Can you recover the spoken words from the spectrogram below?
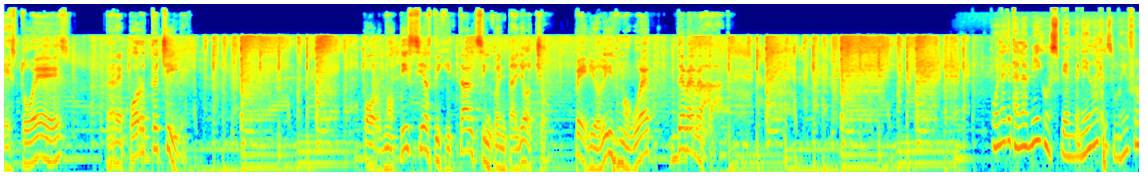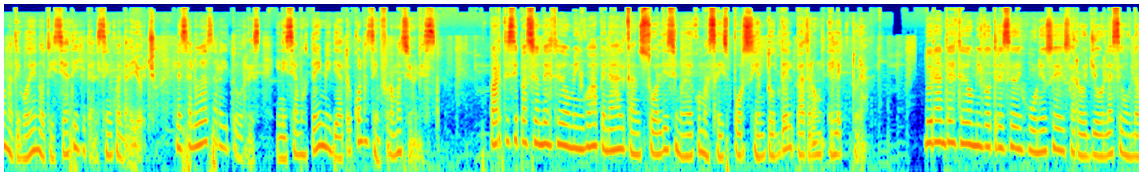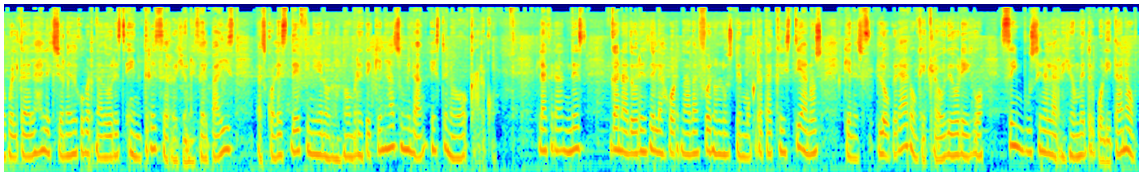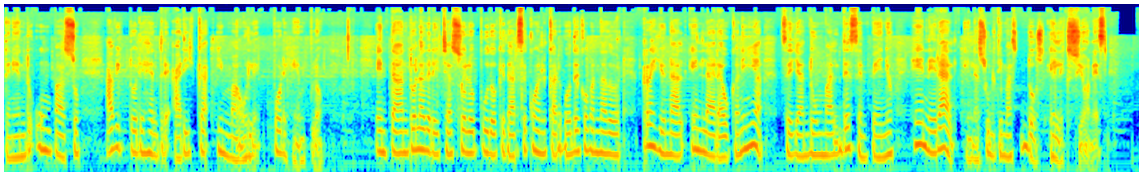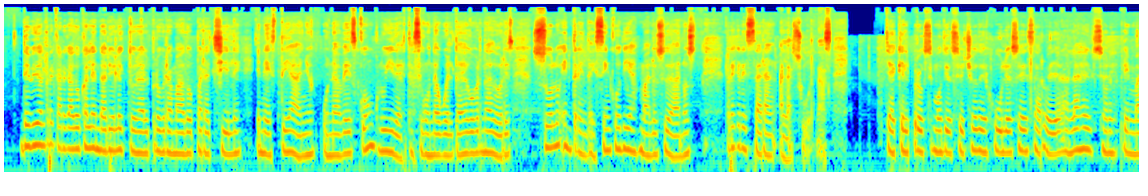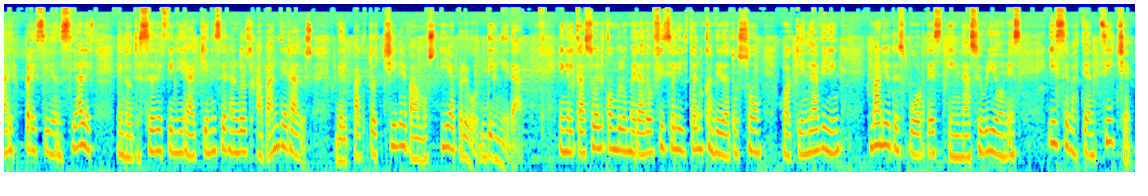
Esto es Reporte Chile. Por Noticias Digital 58, periodismo web de verdad. Hola, ¿qué tal amigos? Bienvenidos al resumen informativo de Noticias Digital 58. Les saluda Saray Torres. Iniciamos de inmediato con las informaciones. Participación de este domingo apenas alcanzó el 19,6% del padrón electoral. Durante este domingo 13 de junio se desarrolló la segunda vuelta de las elecciones de gobernadores en 13 regiones del país, las cuales definieron los nombres de quienes asumirán este nuevo cargo. Las grandes ganadores de la jornada fueron los demócratas cristianos, quienes lograron que Claudio Orego se impusiera en la región metropolitana, obteniendo un paso a victorias entre Arica y Maule, por ejemplo. En tanto, la derecha solo pudo quedarse con el cargo de gobernador regional en la Araucanía, sellando un mal desempeño general en las últimas dos elecciones. Debido al recargado calendario electoral programado para Chile en este año, una vez concluida esta segunda vuelta de gobernadores, solo en 35 días más los ciudadanos regresarán a las urnas ya que el próximo 18 de julio se desarrollarán las elecciones primarias presidenciales, en donde se definirá quiénes serán los abanderados del pacto Chile Vamos y Apruebo Dignidad. En el caso del conglomerado oficialista, los candidatos son Joaquín Lavín, Mario Desbordes, Ignacio Briones y Sebastián Sichel.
